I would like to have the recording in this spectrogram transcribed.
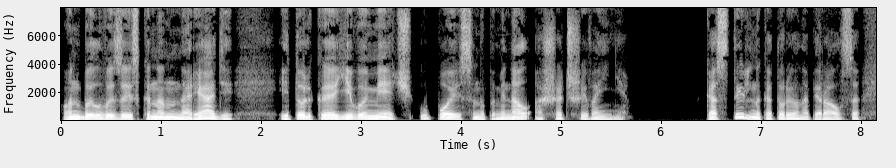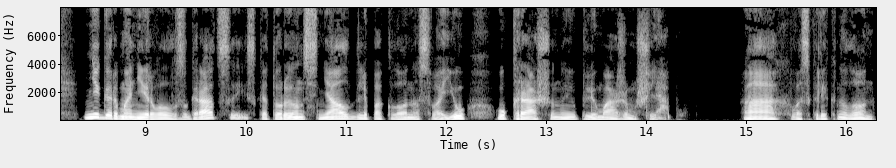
Он был в изысканном наряде, и только его меч у пояса напоминал о шедшей войне. Костыль, на который он опирался, не гармонировал с грацией, с которой он снял для поклона свою, украшенную плюмажем шляпу. «Ах!» — воскликнул он.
